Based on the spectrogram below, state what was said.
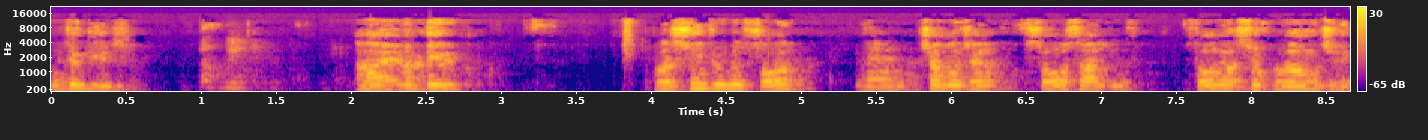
ઉજવીએ છીએ. આ મંદિર વર્ષો જૂનું સો ઓછામાં ઓછા સો સાલ, સો વર્ષો પુરાણું છે.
